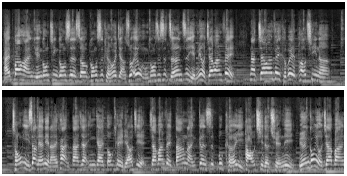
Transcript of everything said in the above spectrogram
还包含员工进公司的时候，公司可能会讲说：“诶，我们公司是责任制，也没有加班费。那加班费可不可以抛弃呢？”从以上两点来看，大家应该都可以了解，加班费当然更是不可以抛弃的权利。员工有加班，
